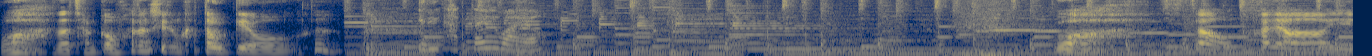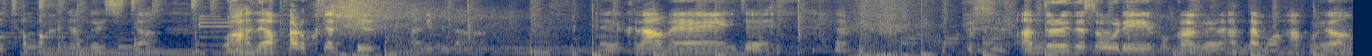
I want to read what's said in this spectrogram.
와, 나 잠깐 화장실 좀 갔다 올게요. 이리 가까이 와요. 와, 진짜 어떡하냐? 이 천박한 년들 진짜. 와, 내가 바로 그냥 들 아닙니다. 네, 그 다음에 이제 안드로이드 소울이 복각을 한다고 하고요.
